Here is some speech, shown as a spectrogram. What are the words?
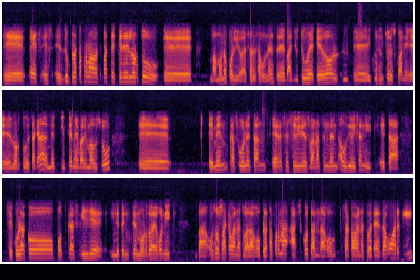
e, ez, ez, ez du plataforma batek ere lortu e, ba, monopolioa, esan ezagun, ez? E, ba, YouTubeek edo e, ikusentzunezkoan e, lortu dezakena, Netflixen nahi balin baduzu, e, hemen, kasu honetan, RSS bidez banatzen den audio izanik, eta sekulako podcast gile independente mordoa egonik, ba oso sakabanatua dago, plataforma askotan dago sakabanatua, eta ez dago argi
